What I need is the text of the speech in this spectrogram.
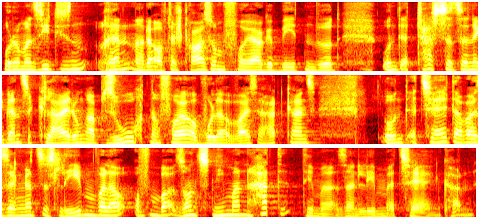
Oder man sieht diesen Rentner, der auf der Straße um Feuer gebeten wird und er tastet seine ganze Kleidung ab, sucht nach Feuer, obwohl er weiß, er hat keins und erzählt dabei sein ganzes Leben, weil er offenbar sonst niemanden hat, dem er sein Leben erzählen kann.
